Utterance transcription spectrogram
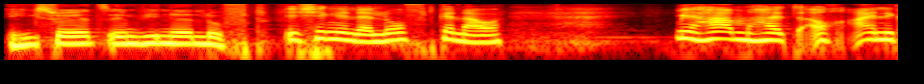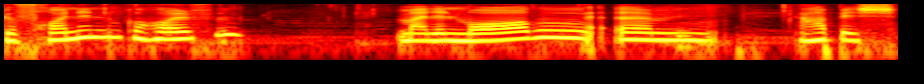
hingst du jetzt irgendwie in der Luft. Ich hing in der Luft, genau. Mir haben halt auch einige Freundinnen geholfen. Meinen Morgen ähm, habe ich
